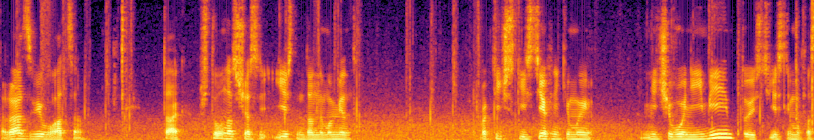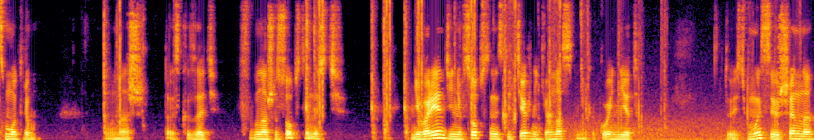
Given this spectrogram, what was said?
развиваться. Так, что у нас сейчас есть на данный момент? Практически из техники мы ничего не имеем. То есть, если мы посмотрим в наш, так сказать, в нашу собственность, ни в аренде, ни в собственности техники у нас никакой нет. То есть мы совершенно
